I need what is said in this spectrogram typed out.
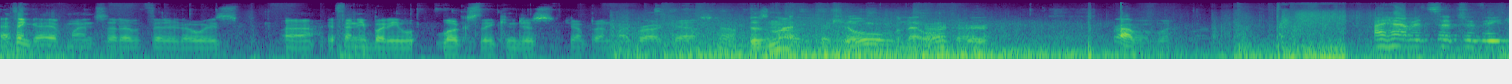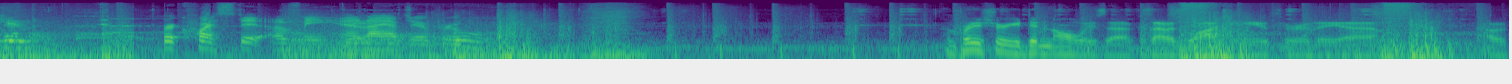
I think I have mine set up that it always, uh, if anybody looks, they can just jump on my broadcast. Doesn't that kill the network or? Probably. I have it set to they can request it of me, and Yeah. I have to approve. I'm pretty sure you didn't always though, because I was watching you through the. Um, I was,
